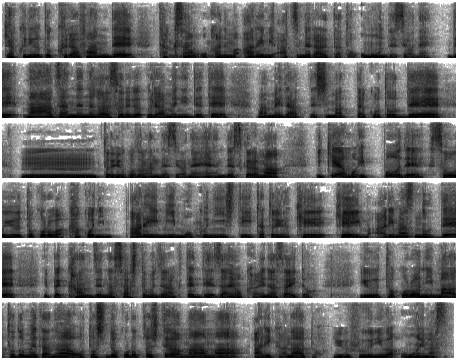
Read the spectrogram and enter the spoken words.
逆に言うとクラファンでたくさんお金もある意味集められたと思うんですよね。で、まあ、残念ながらそれが裏目に出て、まあ、目立ってしまったことで、うーん、ということなんですよね。ですからまあ、イケアも一方で、そういうところは過去にある意味黙認していたという経緯もありますので、やっぱり完全な差し止めじゃなくてデザインを変えなさいというところにまあ、とどめたのは落としどころとしてはまあまあ、ありかなというふうには思います。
